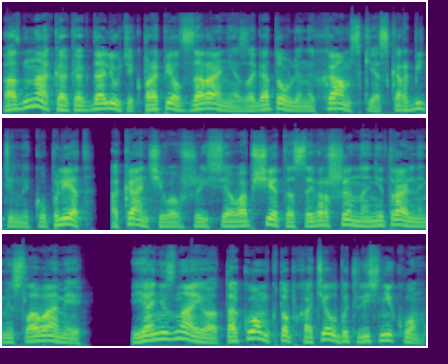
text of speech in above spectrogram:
Однако, когда Лютик пропел заранее заготовленный хамский оскорбительный куплет, оканчивавшийся вообще-то совершенно нейтральными словами «Я не знаю о таком, кто б хотел быть лесником»,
